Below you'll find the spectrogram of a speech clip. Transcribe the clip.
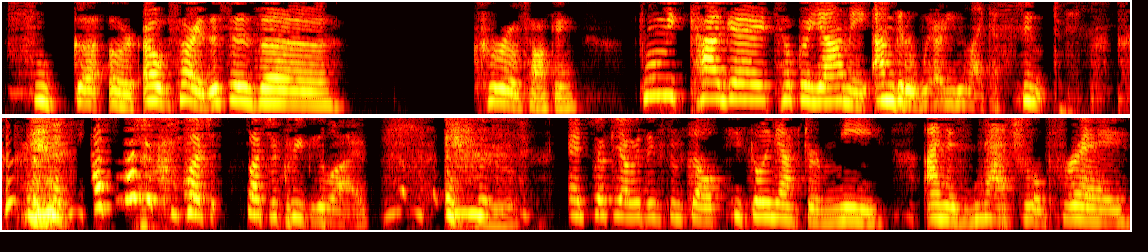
Fuka, or, oh, sorry, this is, uh, Kuro talking. Fumikage Tokoyami, I'm gonna wear you like a suit. That's such a, such, such a creepy line. and Tokoyami thinks to himself, he's going after me. I'm his natural prey.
